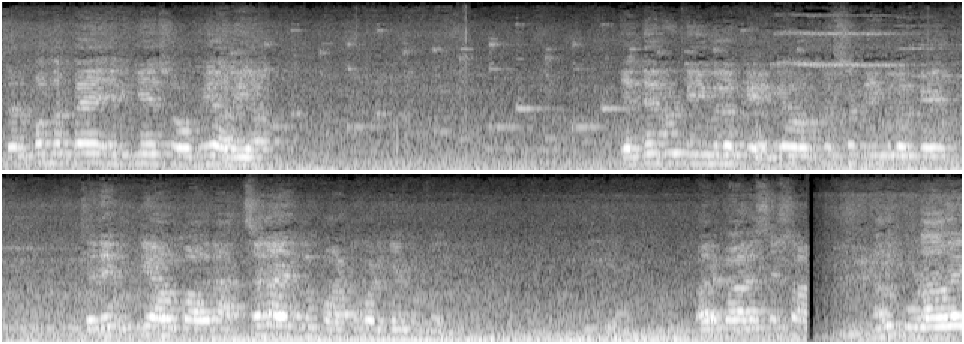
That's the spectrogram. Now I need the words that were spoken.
ചെറുപ്പം തൊട്ടേ എനിക്ക് ശോഭയെ അറിയാം. എന്റെ ഒരു ടീമിലൊക്കെ എന്റെ ഓർക്കസ്ട്ര ടീമിലൊക്കെ ചെറിയ കുട്ടിയാവുമ്പോൾ അവർ അച്ഛനായിരുന്നു പാട്ട് പഠിക്കാൻ കൊണ്ടുവന്നു അവർ കാലശേഷം അത് കൂടാതെ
